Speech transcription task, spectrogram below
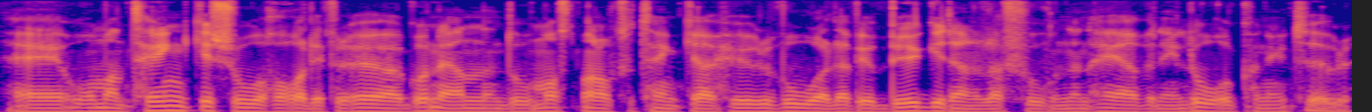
Eh, och om man tänker så och har det för ögonen då måste man också tänka hur vårdar vi och bygger den relationen även i en lågkonjunktur.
